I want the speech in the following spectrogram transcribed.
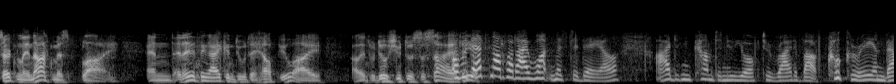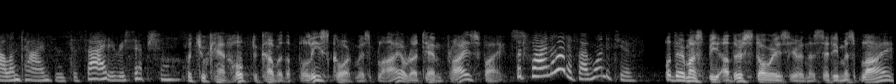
certainly not, Miss Bly. And, and anything I can do to help you, I, I'll introduce you to society. Oh, but that's not what I want, Mr. Dale. I didn't come to New York to write about cookery and Valentines and society receptions. But you can't hope to cover the police court, Miss Bly, or attend prize fights. But why not if I wanted to? Well, there must be other stories here in the city, Miss Bly.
